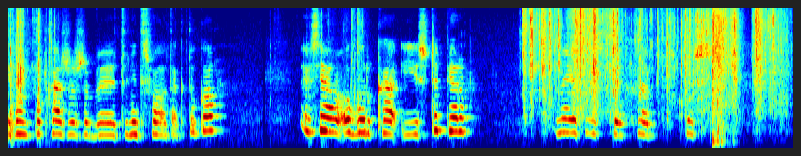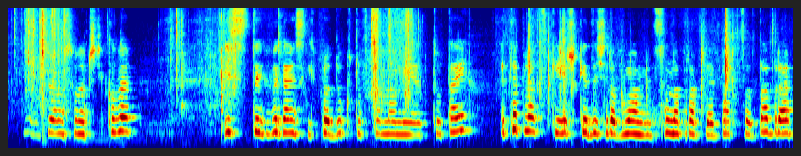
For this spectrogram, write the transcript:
i Wam pokażę, żeby to nie trwało tak długo. Wzięłam ogórka i szczypior. No i oczywiście chleb też wzięłam słonecznikowy. I z tych wegańskich produktów to mam je tutaj. Te placki już kiedyś robiłam, więc są naprawdę bardzo dobre.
